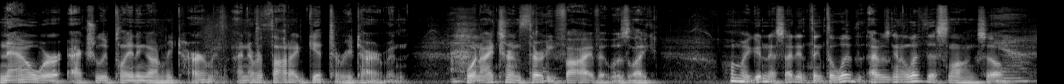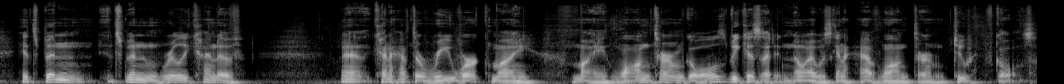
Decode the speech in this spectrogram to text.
Now we're actually planning on retirement. I never thought I'd get to retirement. When I turned 35, it was like, oh my goodness, I didn't think to live. I was going to live this long. So yeah. it's been it's been really kind of uh, kind of have to rework my my long term goals because I didn't know I was going to have long term to goals.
